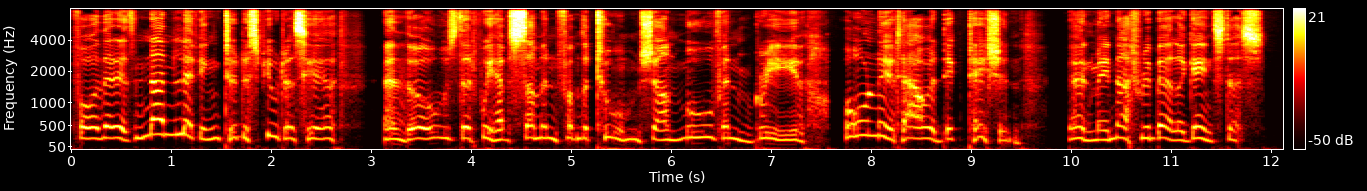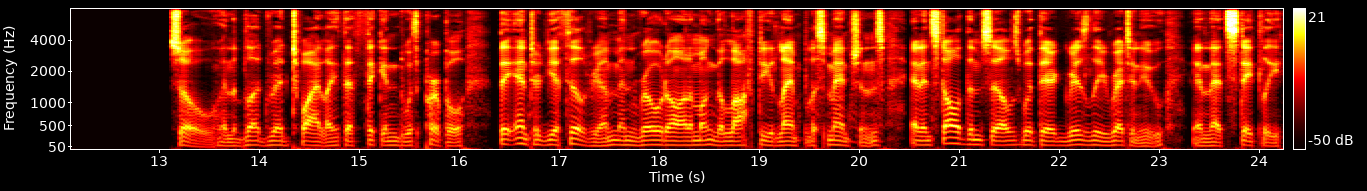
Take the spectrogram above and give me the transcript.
for there is none living to dispute us here, and those that we have summoned from the tomb shall move and breathe only at our dictation, and may not rebel against us. So, in the blood-red twilight that thickened with purple, they entered Yethlyreom and rode on among the lofty, lampless mansions, and installed themselves with their grisly retinue in that stately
